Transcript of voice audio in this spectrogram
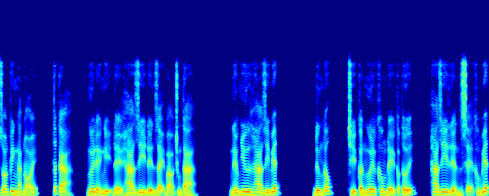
John kinh ngạc nói, tất cả, ngươi đề nghị để ha di đến dạy bảo chúng ta. Nếu như ha di biết. Đừng ngốc, chỉ cần ngươi không đề cập tới ha di liền sẽ không biết.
